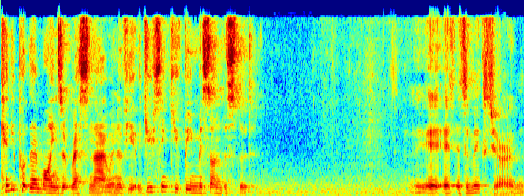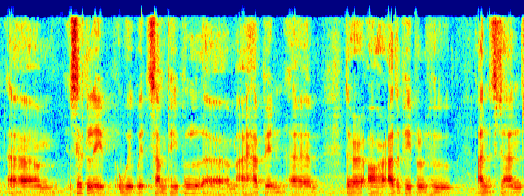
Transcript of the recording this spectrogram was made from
Can you put their minds at rest now? And you, do you think you've been misunderstood? It, it's a mixture. Um, certainly, with, with, some people, um, I have been. Um, there are other people who understand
